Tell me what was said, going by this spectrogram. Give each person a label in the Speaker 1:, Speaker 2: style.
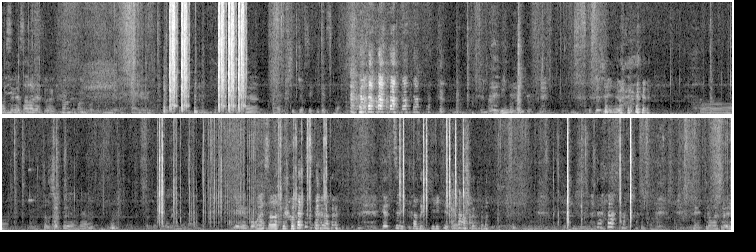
Speaker 1: 忘れ去られた。ね、
Speaker 2: 私除籍ですか
Speaker 1: 優しいね。
Speaker 2: あ
Speaker 1: ちょっとショックだよね。いやいや、小林さん、小林さんがっつり数聞きに来てたよ。めっちゃ面白い。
